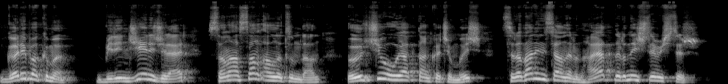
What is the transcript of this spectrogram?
Garip akımı Birinci yeniciler sanatsal anlatımdan, ölçü ve uyaktan kaçınmış, sıradan insanların hayatlarını işlemiştir.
